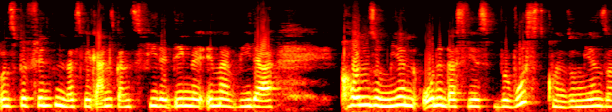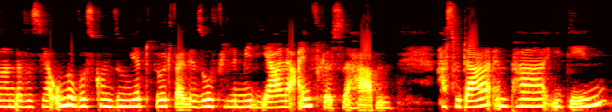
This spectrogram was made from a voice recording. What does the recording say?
uns befinden, dass wir ganz, ganz viele Dinge immer wieder konsumieren, ohne dass wir es bewusst konsumieren, sondern dass es ja unbewusst konsumiert wird, weil wir so viele mediale Einflüsse haben. Hast du da ein paar Ideen?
